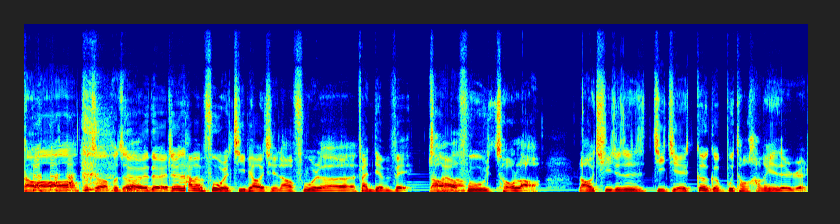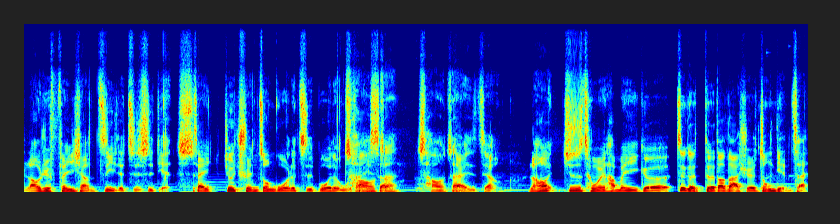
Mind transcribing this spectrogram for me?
哦，不错不错，对对对，就是他们付了机票钱，然后付了饭店费，然后还有付酬劳。然后其实就是集结各个不同行业的人，然后去分享自己的知识点，在就全中国的直播的舞台上，超赞是这样。然后就是成为他们一个这个得到大学的终点站，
